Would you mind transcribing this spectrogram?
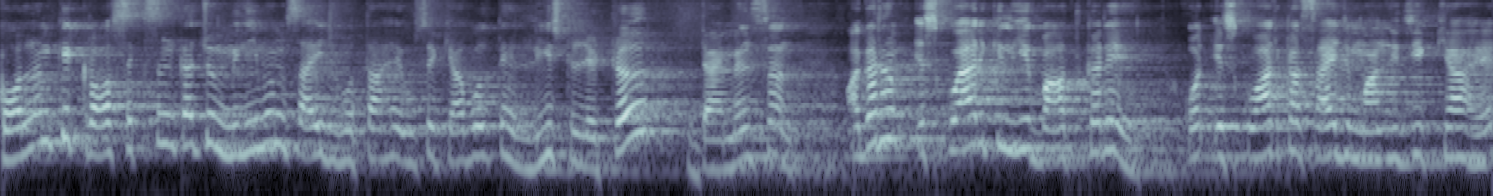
कॉलम के क्रॉस सेक्शन का जो मिनिमम साइज़ होता है, उसे क्या बोलते हैं? Least lateral dimension. अगर हम स्क्वायर के लिए बात करें, और स्क्वायर का साइज़ मान लीजिए क्या है?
